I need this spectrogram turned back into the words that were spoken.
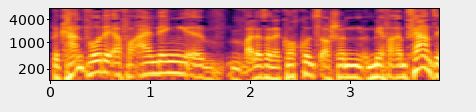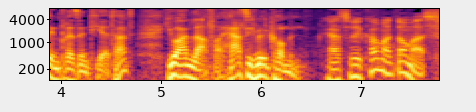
Bekannt wurde er vor allen Dingen, äh, weil er seine Kochkunst auch schon mehrfach im Fernsehen präsentiert hat. Johann Laffer, herzlich willkommen. Herzlich willkommen, Thomas.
